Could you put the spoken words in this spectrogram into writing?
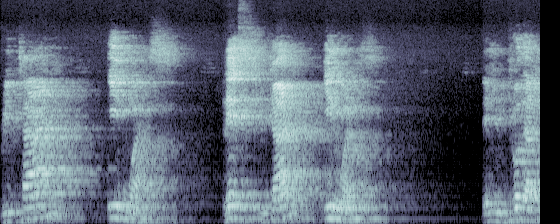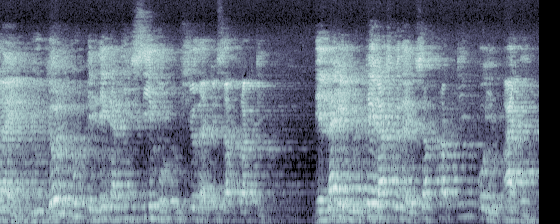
return inwards. Less return inwards. Then you draw that line. You don't put the negative symbol to show that you're subtracting. The line will tell us whether you're subtracting or you're adding.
